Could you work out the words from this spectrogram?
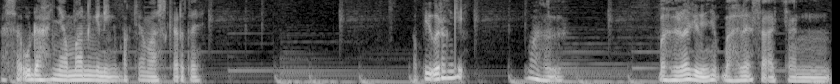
Asa udah nyaman gini pakai masker teh tapi orang gitu mah bahula gitu nya bahula saacan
